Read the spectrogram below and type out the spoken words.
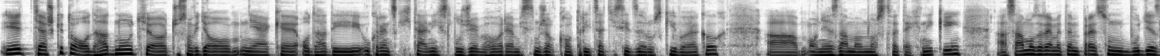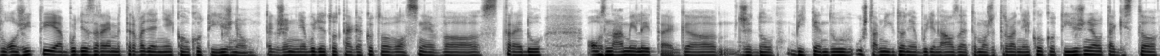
Je ťažké to odhadnúť. Čo som videl nejaké odhady ukrajinských tajných služieb, hovoria myslím, že okolo 30 tisíc ruských vojakoch a o neznámom množstve techniky. A samozrejme ten presun bude zložitý a bude zrejme trvať aj niekoľko týždňov. Takže nebude to tak, ako to vlastne v stredu oznámili, tak že do víkendu už tam nikto nebude. Naozaj to môže trvať niekoľko týždňov. Takisto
